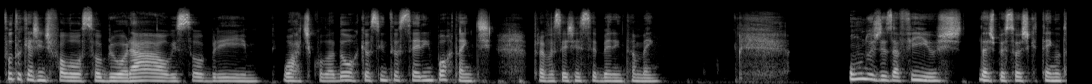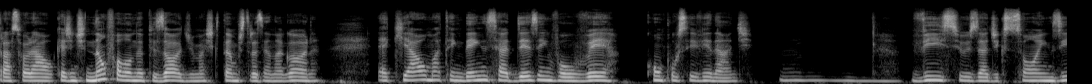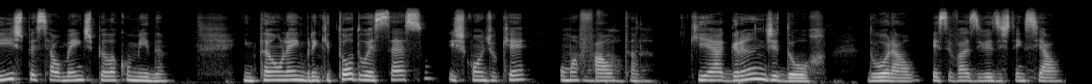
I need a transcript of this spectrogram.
tudo que a gente falou sobre o oral e sobre o articulador, que eu sinto ser importante para vocês receberem também. Um dos desafios das pessoas que têm o traço oral, que a gente não falou no episódio, mas que estamos trazendo agora, é que há uma tendência a desenvolver compulsividade. Hum vícios, adicções e especialmente pela comida. Então lembrem que todo o excesso esconde o quê? Uma, Uma falta, falta, que é a grande dor do oral, esse vazio existencial.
